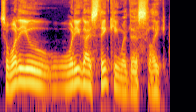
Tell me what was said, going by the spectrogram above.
So what are you what are you guys thinking with this? Like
